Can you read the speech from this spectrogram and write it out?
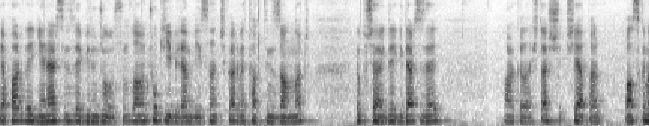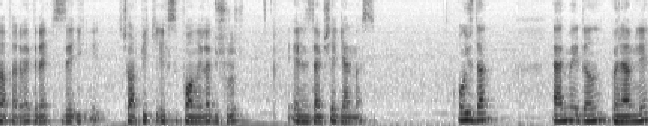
yapar ve yenersiniz ve birinci olursunuz. Ama çok iyi bilen bir insan çıkar ve taktiğinizi anlar. Ve bu sayede gider size arkadaşlar şey atar, baskın atar ve direkt size çarpı 2 eksi puanıyla düşürür. Elinizden bir şey gelmez. O yüzden Er Meydanı önemli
